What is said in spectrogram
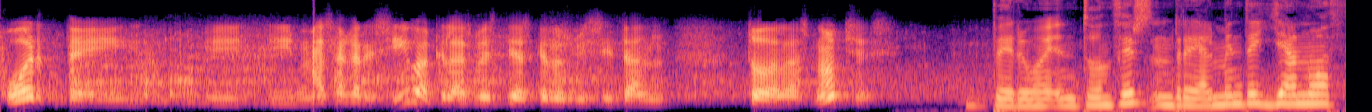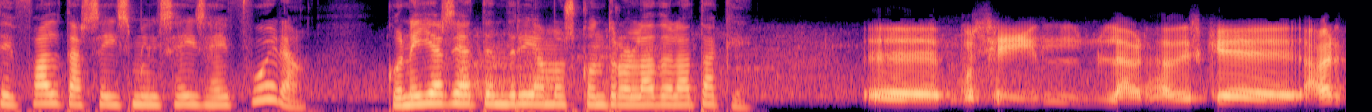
fuerte y, y, y, más agresiva que las bestias que nos visitan todas las noches. Pero entonces, ¿realmente ya no hace falta 6006 ahí fuera? ¿Con ellas ya tendríamos controlado el ataque? Eh, pues sí, la verdad es que... A ver,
